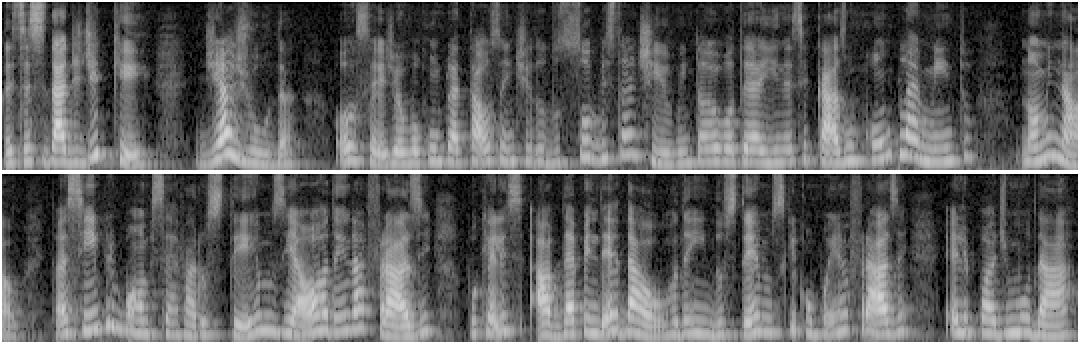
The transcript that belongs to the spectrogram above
necessidade de quê? De ajuda, ou seja, eu vou completar o sentido do substantivo, então eu vou ter aí, nesse caso, um complemento nominal. Então, é sempre bom observar os termos e a ordem da frase, porque eles, a depender da ordem dos termos que compõem a frase, ele pode mudar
